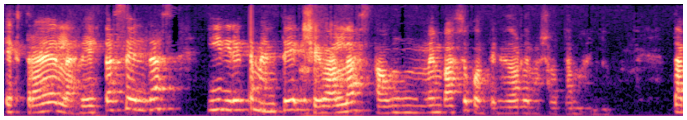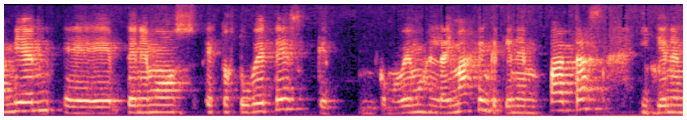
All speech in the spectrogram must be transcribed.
extraerlas de estas celdas y directamente llevarlas a un envase o contenedor de mayor tamaño. También eh, tenemos estos tubetes que, como vemos en la imagen, que tienen patas y tienen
